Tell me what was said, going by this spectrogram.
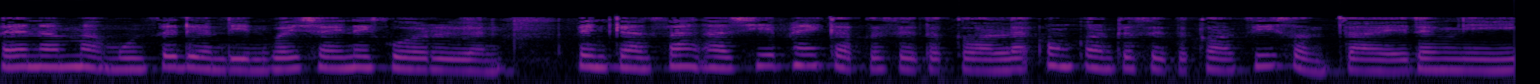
และน้ำหมักมูลไส้เดือนดินไว้ใช้ในครัวเรือน เป็นการสร้างอาชีพให้กับเกษตรกรและองค์กรเกษตรกรที่สนใจ ดังนี้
